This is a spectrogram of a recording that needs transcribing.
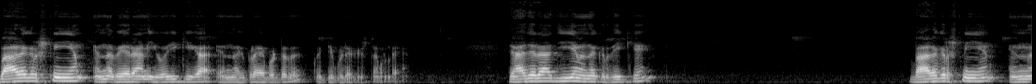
ബാലകൃഷ്ണീയം എന്ന പേരാണ് യോജിക്കുക എന്ന് അഭിപ്രായപ്പെട്ടത് കുറ്റിപ്പുഴ കൃഷ്ണപിള്ളയാണ് രാജരാജീയം എന്ന കൃതിക്ക് ബാലകൃഷ്ണീയം എന്ന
